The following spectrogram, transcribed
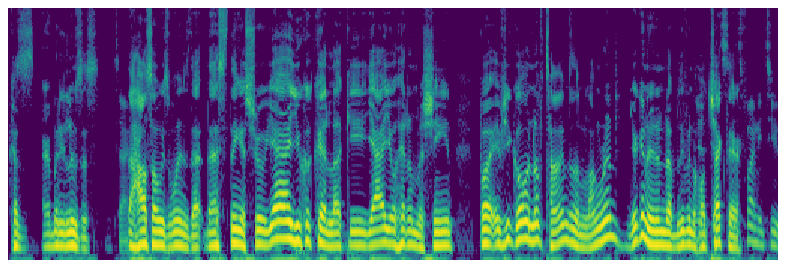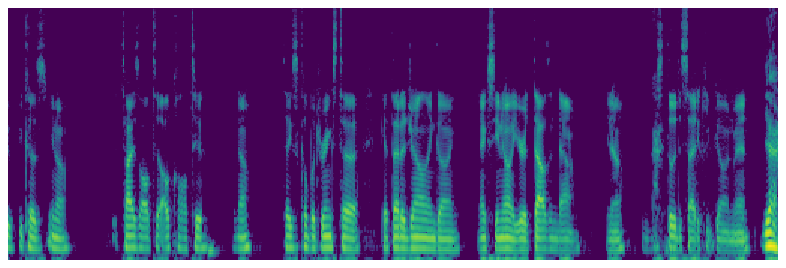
because everybody loses. Exactly. The house always wins. That that thing is true. Yeah, you could get lucky. Yeah, you'll hit a machine. But if you go enough times in the long run, you're gonna end up leaving a whole It- check there. It's funny too because you know it ties all to alcohol too. You know, takes a couple drinks to get that adrenaline going. Next, thing you know, you're a thousand down. You know, you still decide to keep going, man. Yeah,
